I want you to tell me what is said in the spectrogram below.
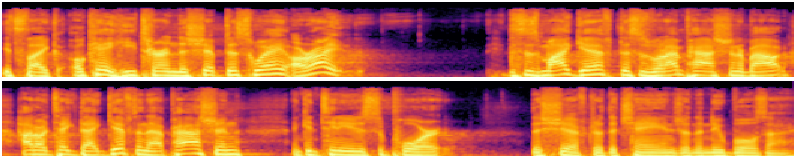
it's like, okay, he turned the ship this way. All right. This is my gift. This is what I'm passionate about. How do I take that gift and that passion and continue to support the shift or the change or the new bullseye?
